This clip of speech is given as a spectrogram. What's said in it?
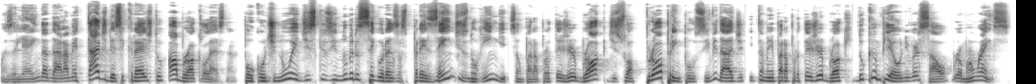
mas ele ainda dará metade desse crédito a Brock Lesnar. Paul continua e diz que os inúmeros seguranças presentes no ringue são para proteger Brock de sua própria impulsividade e também para proteger Brock do campeão universal Roman Reigns.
